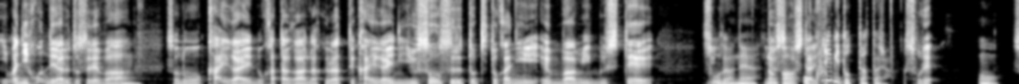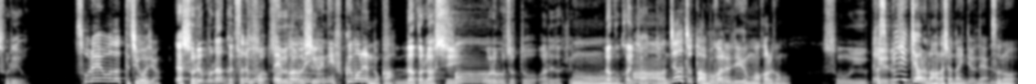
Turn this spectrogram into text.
今日本でやるとすれば、うん。その海外の方が亡くなって海外に輸送する時とかにエンバーミングしてそうだよね。なん郵か。送り人ってあったじゃん。それ。うん。それよそれはだって違うじゃん。いやそれもなんかちそれょっともエンバーミングにに含まれるのか。なんからしい。俺もちょっとあれだけど。うん。なんか書いてあった。ーじゃあちょっと憧れる理由もわかるかも。そういうでもスピリチュアルな話はないんだよね。その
